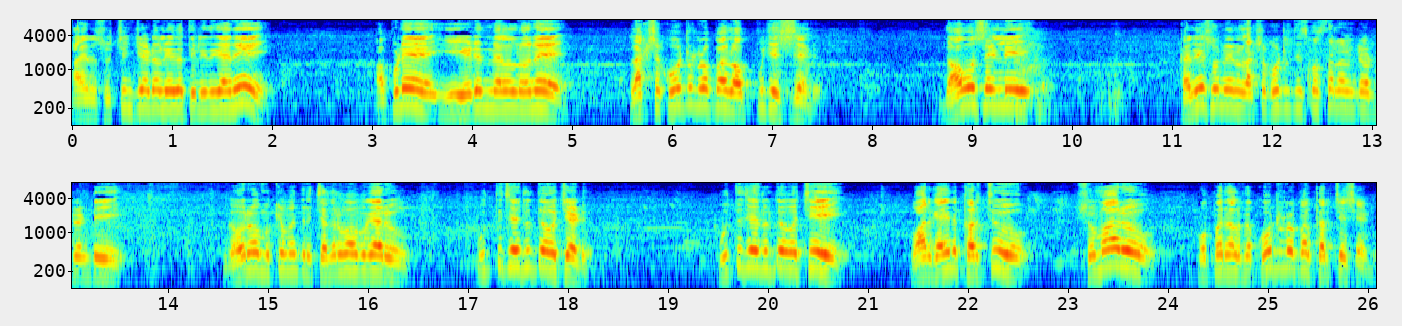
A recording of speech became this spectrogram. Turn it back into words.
ఆయన సృష్టించాడో లేదో తెలియదు కానీ అప్పుడే ఈ ఏడెనిమిది నెలల్లోనే లక్ష కోట్ల రూపాయలు అప్పు చేసేసాడు దావోస్ వెళ్ళి కనీసం నేను లక్ష కోట్లు తీసుకొస్తానన్నటువంటి గౌరవ ముఖ్యమంత్రి చంద్రబాబు గారు ఉత్తి చేతులతో వచ్చాడు. ఉత్తి చేతులతో వచ్చి వారికి అయిన ఖర్చు సుమారు ముప్పై నలభై కోట్ల రూపాయలు ఖర్చు చేశాడు.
